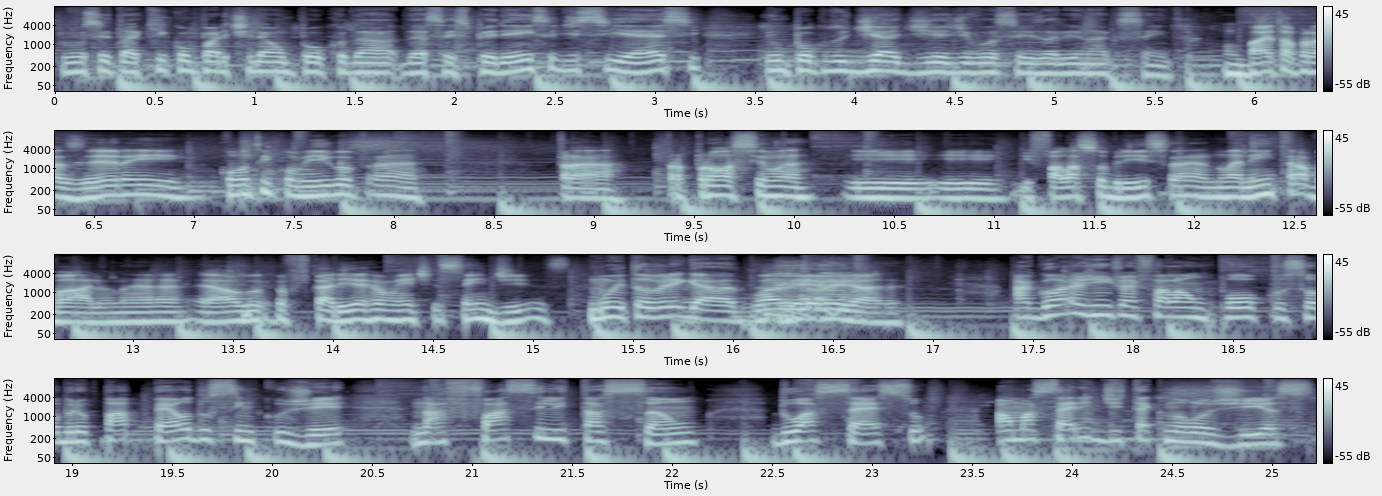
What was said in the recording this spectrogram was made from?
por você estar aqui compartilhar um pouco da, dessa experiência de CS e um pouco do dia a dia de vocês ali na Accenture. Um baita prazer e contem comigo para para a próxima e, e, e, falar sobre isso é, não é nem trabalho, né? É algo que eu ficaria realmente 100 dias. Muito obrigado. Valeu. Muito obrigado. Agora a gente vai falar um pouco sobre o papel do 5G na facilitação do acesso a uma série de tecnologias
